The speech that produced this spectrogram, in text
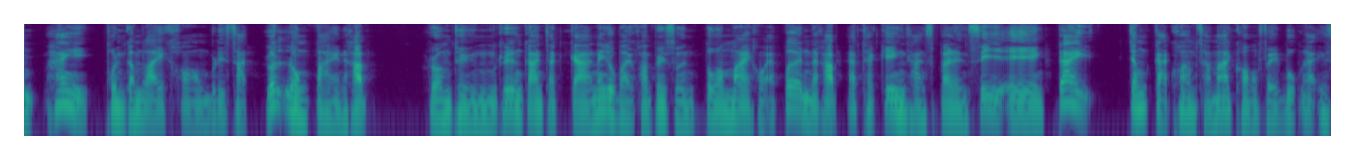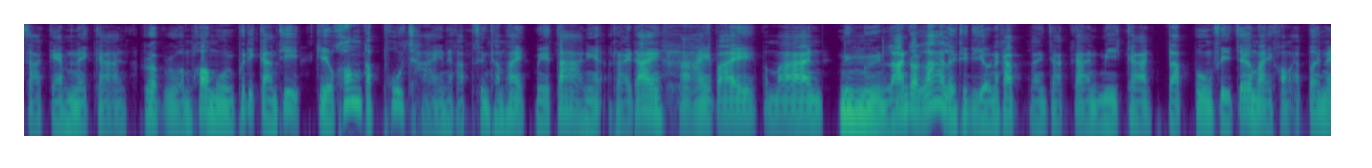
ำให้ผลกำไรของบริษัทลดลงไปนะครับรวมถึงเรื่องการจัดการนโยบายความเป็นส่วนตัวใหม่ของ Apple นะครับ App Tagging Transparency เอง ได้ จำกัดความสามารถของ Facebook และ Instagram ในการรวบรวมข้อมูลพฤติกรรมที่เกี่ยวข้องกับผู้ใช้นะครับ ซึ่งทำให้ Meta เนี่ยรายได้หายไปประมาณ 10,000 ล้านดอลลาร์เลยทีเดียวนะครับ หลังจากการมีการปรับปรุงฟีเจอร์ใหม่ของ Apple ใน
